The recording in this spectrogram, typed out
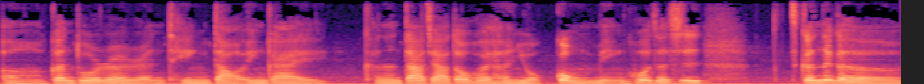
呃，更多的人听到，应该可能大家都会很有共鸣，或者是跟那个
